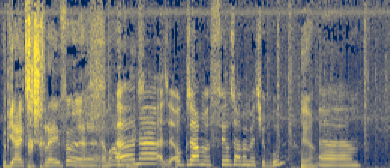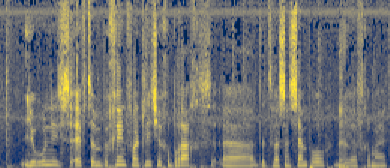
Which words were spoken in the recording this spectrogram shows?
Heb jij het geschreven, uh, Ella? nou, ook samen, veel samen met Jeroen. Ja. Ehm, Jeroen is, heeft een begin van het liedje gebracht. dat was een sample die hij heeft gemaakt.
